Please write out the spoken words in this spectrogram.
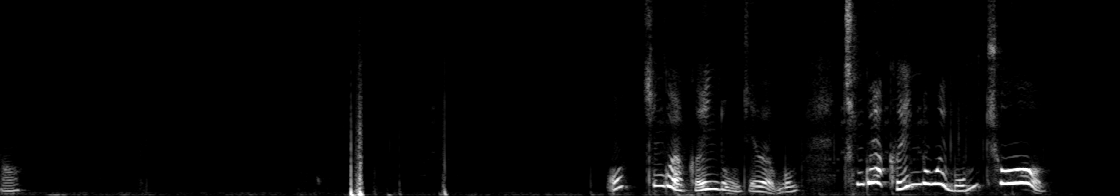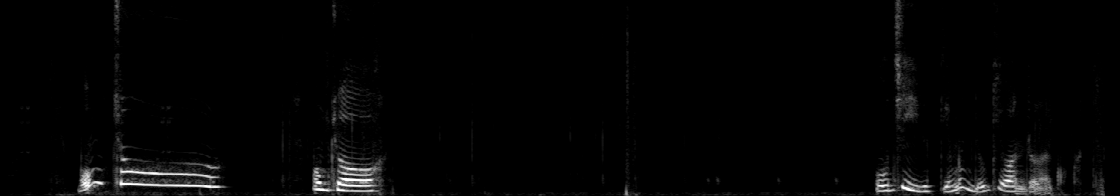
어? 어? 친구야 그 행동 제발 멈 친구야 그 행동을 멈춰 멈춰. 멈춰. 뭐지? 이 느낌은 여기가 안전할 것 같아.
